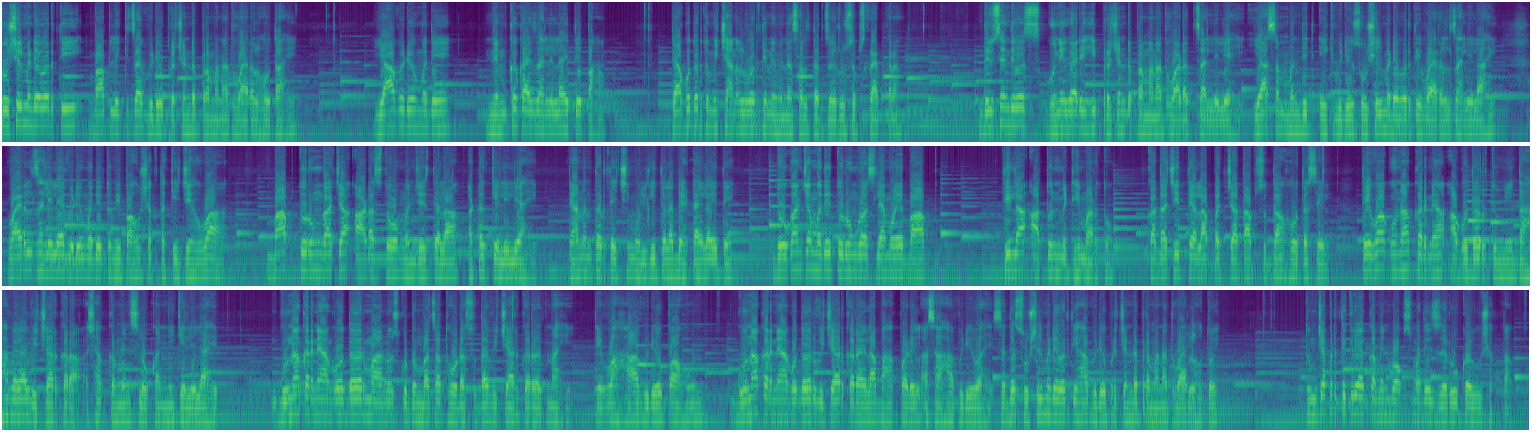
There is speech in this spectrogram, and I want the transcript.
Social मीडियावरती बाप लेकीचा video प्रचंड प्रमाणात व्हायरल होत आहे. या व्हिडिओमध्ये नेमकं काय झालेलं आहे ते पहा. त्या अगोदर तुम्ही चॅनलवरती नवीन असाल तर जरूर सबस्क्राईब करा. दिवसेंदिवस गुन्हेगारी ही प्रचंड प्रमाणात वाढत चाललेली आहे. या संबंधित एक व्हिडिओ सोशल मीडियावरती व्हायरल झालेला आहे. व्हायरल झालेल्या व्हिडिओमध्ये तुम्ही पाहू शकता की जेव्हा बाप तुरुंगाच्या आड असतो म्हणजेच त्याला अटक केलेली आहे. त्यानंतर त्याची मुलगी त्याला भेटायला येते. दोघांच्या मध्ये तुरुंग असल्यामुळे बाप तिला आतून मिठी मारतो. कदाचित त्याला पश्चाताप सुद्धा होत असेल. तेव्हा गुन्हा करण्या अगोदर तुम्ही दहा वेळा विचार करा अशा कमेंट्स लोकांनी केलेल्या आहेत. गुन्हा करण्या अगोदर माणूस कुटुंबाचा थोडा सुद्धा विचार करत नाही. तेव्हा हा व्हिडिओ पाहून गुन्हा करण्या अगोदर विचार करायला भाग पडेल असा हा व्हिडिओ आहे. सध्या सोशल मीडियावरती हा व्हिडिओ प्रचंड प्रमाणात व्हायरल होतोय. तुमच्या प्रतिक्रिया कमेंट बॉक्समध्ये जरूर कळवू शकता.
